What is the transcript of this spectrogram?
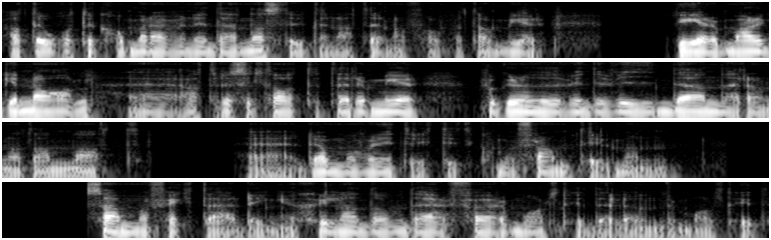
att det återkommer även i denna studien att det är någon form av mer flermarginal. Att resultatet är det mer på grund av individen eller något annat. Det har man väl inte riktigt kommit fram till men samma effekt är det, ingen skillnad om det är före måltid eller under måltid.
